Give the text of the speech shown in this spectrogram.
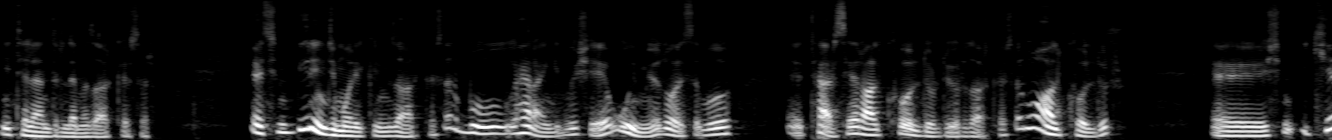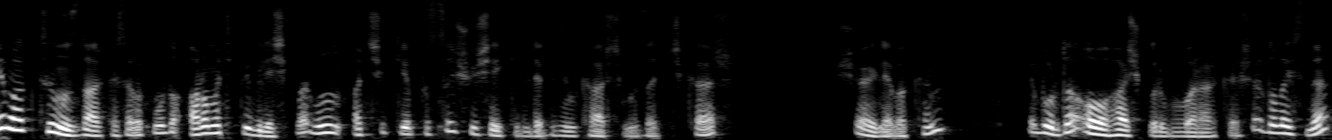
nitelendirilemez arkadaşlar. Evet şimdi birinci molekülümüz arkadaşlar bu herhangi bir şeye uymuyor. Dolayısıyla bu e, tersiyer alkoldür diyoruz arkadaşlar. Bu alkoldür. E, şimdi ikiye baktığımızda arkadaşlar bakın burada aromatik bir bileşik var. Bunun açık yapısı şu şekilde bizim karşımıza çıkar. Şöyle bakın. Ve burada OH grubu var arkadaşlar. Dolayısıyla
